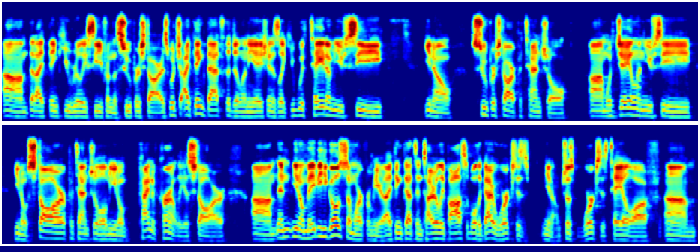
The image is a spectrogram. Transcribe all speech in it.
um, that I think you really see from the superstars. Which I think that's the delineation is like with Tatum, you see, you know, superstar potential. Um, with Jaylen, you see, you know, star potential. You know, kind of currently a star. Um, and you know, maybe he goes somewhere from here. I think that's entirely possible. The guy works his, you know, just works his tail off. Um,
